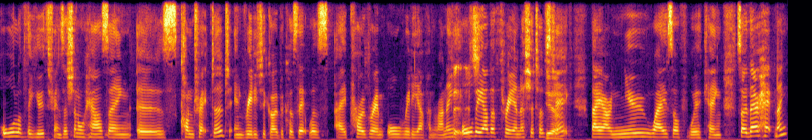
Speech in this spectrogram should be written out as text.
All of the youth transitional housing is contracted and ready to go because that was a program already up and running. All the other three initiatives, yeah. Jack, they are new ways of working. So they're happening.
